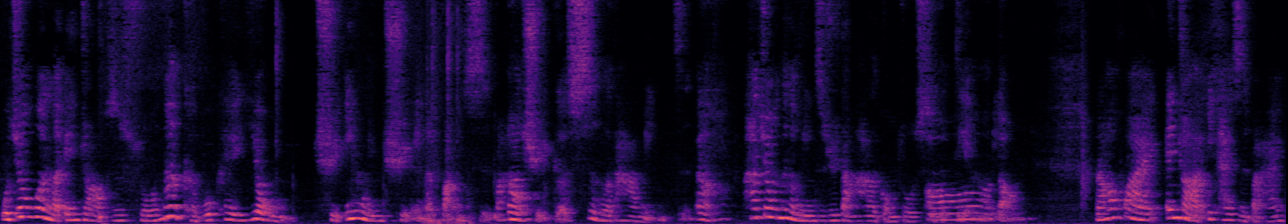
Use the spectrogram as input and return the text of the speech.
我就问了 Angel 老师说，那可不可以用取英文取名的方式，帮他取一个适合他的名字？嗯，他就用那个名字去当他的工作室的店名。然后后来，Angela 一开始本来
